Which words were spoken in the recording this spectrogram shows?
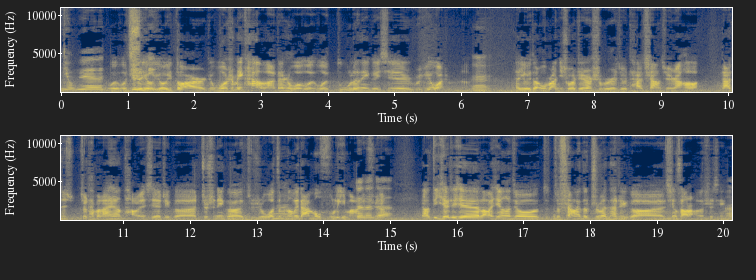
纽约我我记得有有一段儿，就我是没看了，但是我我我读了那个一些 review 啊什么的，嗯。他有一段我不知道你说这段是不是就是他上去，然后大家就就他本来还想讨论一些这个就是那个就是我怎么能为大家谋福利嘛，就是对对对，然后底下这些老百姓就就就上来都质问他这个性骚扰的事情，嗯。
